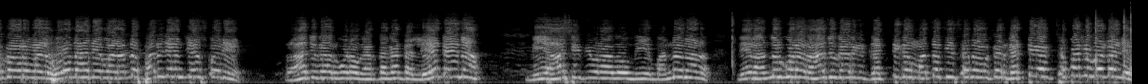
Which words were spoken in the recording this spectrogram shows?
ఒకరు వాళ్ళ హోదాని వాళ్ళంతా పరిచయం చేసుకొని రాజుగారు కూడా ఒక అర్ధ గంట లేట్ అయినా మీ ఆశీర్వాదం మీ మన్ననాలు మీరు అందరూ కూడా రాజుగారికి గట్టిగా మద్దతు ఇస్తాను ఒకసారి గట్టిగా చెప్పండి కొట్టండి.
